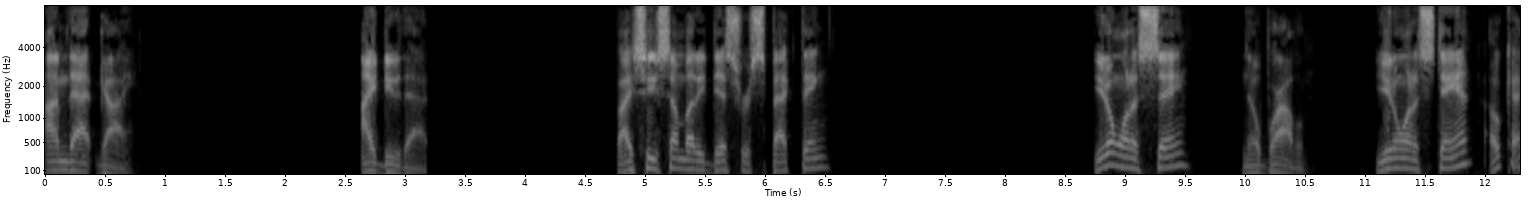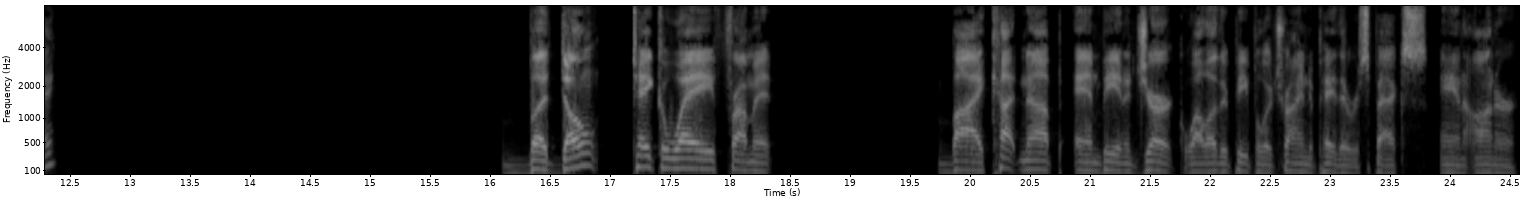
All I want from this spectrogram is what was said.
I'm that guy. I do that. If I see somebody disrespecting, you don't want to sing? No problem. You don't want to stand? Okay. But don't take away from it by cutting up and being a jerk while other people are trying to pay their respects and honor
